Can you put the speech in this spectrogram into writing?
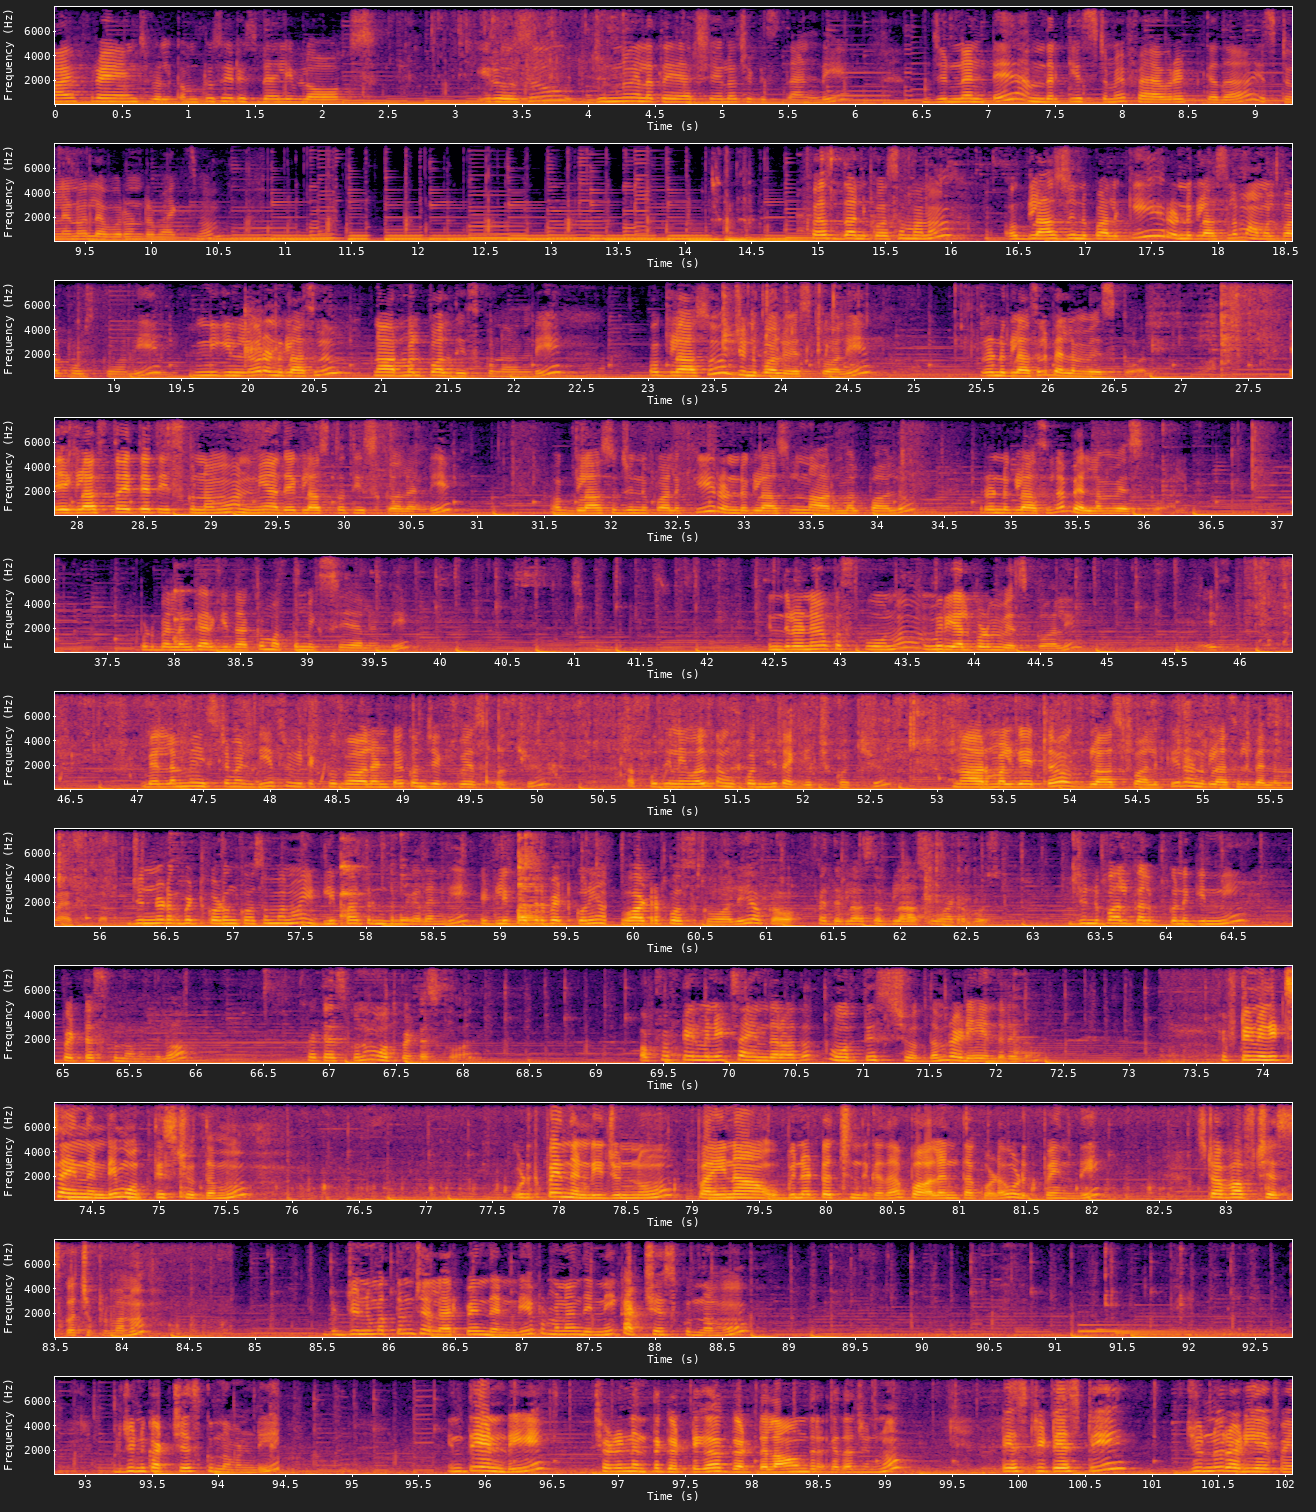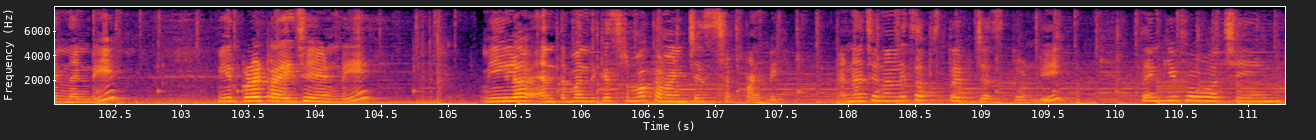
Hi friends welcome to series daily blogs ఈరోజు జున్ను ఎలా తయారు చేయాలో చూపిస్తా అండి. జున్ను అంటే అందరికీ ఇష్టమే ఫేవరెట్ కదా. ఇష్టం లేని వాళ్ళు ఎవరు ఉండరు మ్యాక్సిమం ఫస్ట్ దానికోసం మనం ఒక గ్లాస్ జున్ను పాలకి రెండు గ్లాసులు మామూలు పాలు పోసుకోవాలి. నిగిలిలో రెండు గ్లాసులు నార్మల్ పాలు తీసుకున్నాం అండి ఒక గ్లాసు జున్ను పాలు వేసుకోవాలి. రెండు గ్లాసులు బెల్లం వేసుకోవాలి. ఏ గ్లాస్తో అయితే తీసుకున్నామో అన్నీ అదే గ్లాస్తో తీసుకోవాలండి. ఒక గ్లాసు జున్ను పాలకి రెండు గ్లాసులు నార్మల్ పాలు రెండు గ్లాసుల బెల్లం వేసుకోవాలి. ఇప్పుడు బెల్లం కరిగేదాకా మొత్తం మిక్స్ చేయాలండి. ఇందులోనే ఒక స్పూను మిరియాల పొడి వేసుకోవాలి. బెల్లం మీ ఇష్టం అండి స్వీట్ ఎక్కువ కావాలంటే కొంచెం ఎక్కువ వేసుకోవచ్చు. తక్కువ తినే వాళ్ళు కొంచెం తగ్గించుకోవచ్చు. నార్మల్గా అయితే ఒక గ్లాస్ పాలకి రెండు గ్లాసులు బెల్లం వేస్తాం. జున్ను ఉడకబెట్టుకోవడం కోసం మనం ఇడ్లీ పాత్ర ఉంటుంది కదండి? ఇడ్లీ పాత్ర పెట్టుకొని వాటర్ పోసుకోవాలి. ఒక పెద్ద గ్లాస్ ఒక గ్లాస్ వాటర్ పోసు. జున్ను పాలు కలుపుకునే గిన్నె పెట్టేసుకుందాం అందులో పెట్టేసుకొని మూత పెట్టేసుకోవాలి. ఒక ఫిఫ్టీన్ మినిట్స్ అయిన తర్వాత మూత తీసి చూద్దాం. రెడీ అయిందో లేదో? ఫిఫ్టీన్ మినిట్స్ అయిందండి. మూత తీసి చూద్దాము. ఉడికిపోయిందండి జున్ను. పైన ఉబ్బినట్టు వచ్చింది కదా పాలంతా కూడా ఉడికిపోయింది. స్టవ్ ఆఫ్ చేసుకోవచ్చు ఇప్పుడు మనం. ఇప్పుడు జున్ను మొత్తం చల్లారిపోయిందండి. ఇప్పుడు మనం దీన్ని కట్ చేసుకుందాము. ఇప్పుడు జున్ను కట్ చేసుకుందామండి. ఇంతే అండి. చూడండి ఎంత గట్టిగా గడ్డలా ఉంది కదా జున్ను. టేస్టీ టేస్టీ జున్ను రెడీ అయిపోయిందండి. మీరు కూడా ట్రై చేయండి. మీలో ఎంతమందికి ఇష్టమో కమెంట్ చేసి చెప్పండి. అండ్ నా ఛానల్ని సబ్స్క్రైబ్ చేసుకోండి. Thank you for watching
